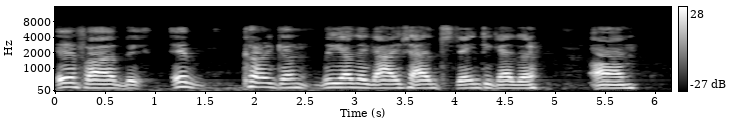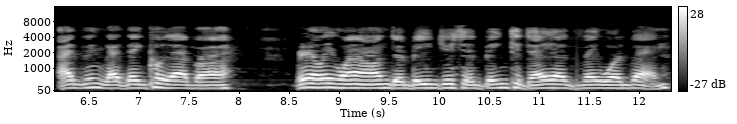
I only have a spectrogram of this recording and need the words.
if, uh, the, if Kurt and the other guys had stayed together, um, I think that they could have, uh, really went on to be just as big today as they were then.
